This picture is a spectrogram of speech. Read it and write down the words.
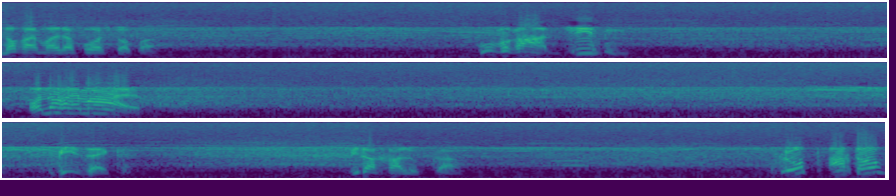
Noch einmal der Vorstopper. Uwe Rahn, schießen. Und noch einmal. Wiesek. Wieder Chalupka. Flup, Achtung.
